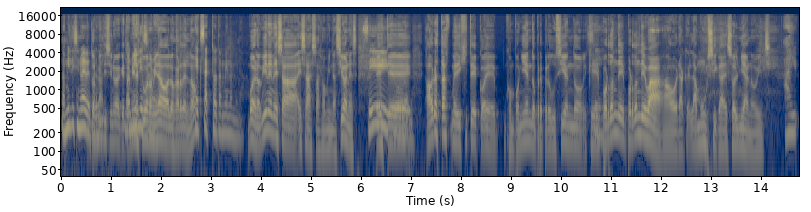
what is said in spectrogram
2019, perdón. 2019, que también estuvo 2019. nominado a los Gardel, ¿no? Exacto, también nominado. Bueno, vienen esa- esa- esas nominaciones. Sí, bueno. Ahora estás, me dijiste, eh, componiendo, preproduciendo. Que, Sí. ¿por, dónde, ¿Por dónde va ahora la música de Sol Mianovich? Ay,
